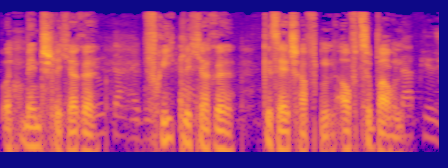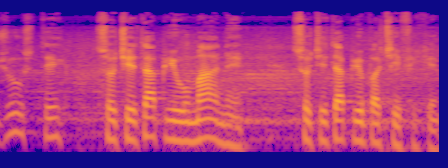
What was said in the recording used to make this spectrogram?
und menschlichere, friedlichere Gesellschaften aufzubauen. Società più pacifiche.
